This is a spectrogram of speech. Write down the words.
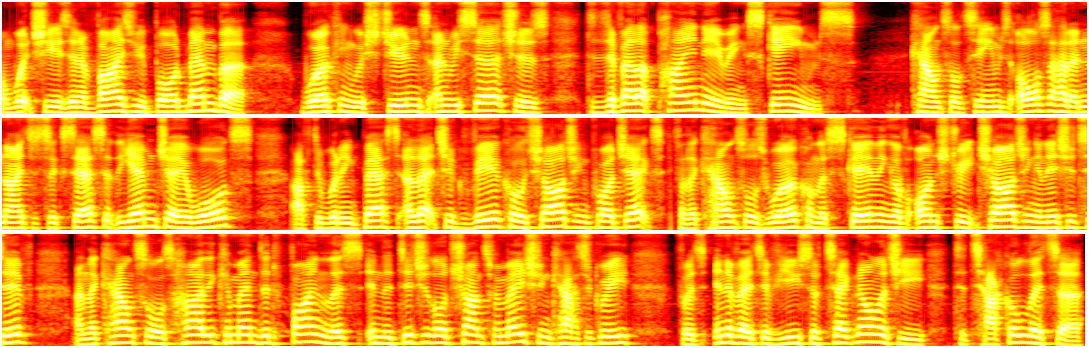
on which she is an advisory board member, working with students and researchers to develop pioneering schemes. Council teams also had a night of success at the MJ Awards after winning Best Electric Vehicle Charging Project for the Council's work on the scaling of on street charging initiative, and the Council was highly commended finalists in the Digital Transformation category for its innovative use of technology to tackle litter.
